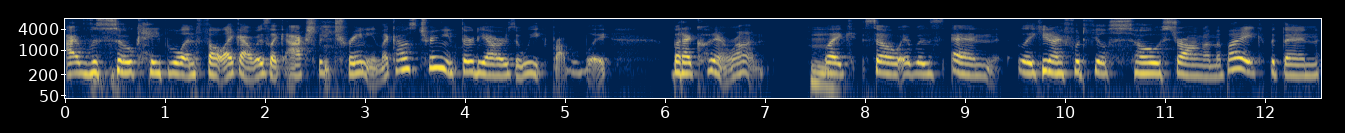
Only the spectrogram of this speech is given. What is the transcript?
I was so capable and felt like I was like actually training. Like I was training 30 hours a week probably but I couldn't run. Hmm. Like, so it was, and like, you know, I would feel so strong on the bike, but then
